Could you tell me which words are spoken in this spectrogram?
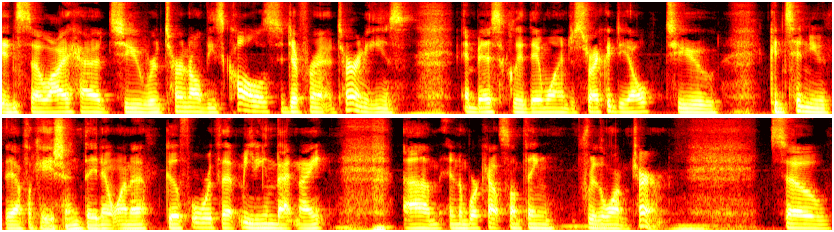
and so I had to return all these calls to different attorneys, and basically they wanted to strike a deal to continue the application. They didn't want to go forward with that meeting that night um, and work out something for the long term. So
